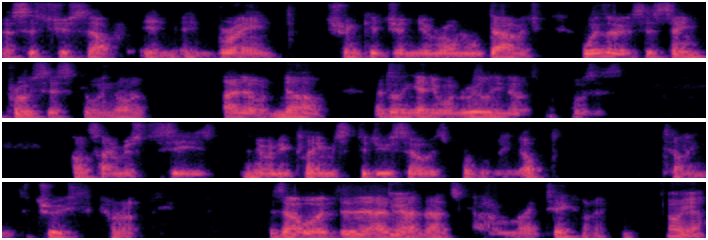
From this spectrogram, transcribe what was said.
assist yourself in, in brain shrinkage and neuronal damage. Whether it's the same process going on, I don't know. I don't think anyone really knows what causes Alzheimer's disease. Anyone who claims to do so is probably not telling the truth currently. Is that what? Uh, yeah. that, that's kind of my take on it. Oh yeah.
